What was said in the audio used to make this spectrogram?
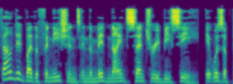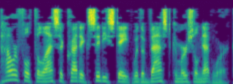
Founded by the Phoenicians in the mid-9th century BC, it was a powerful thalassocratic city-state with a vast commercial network.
